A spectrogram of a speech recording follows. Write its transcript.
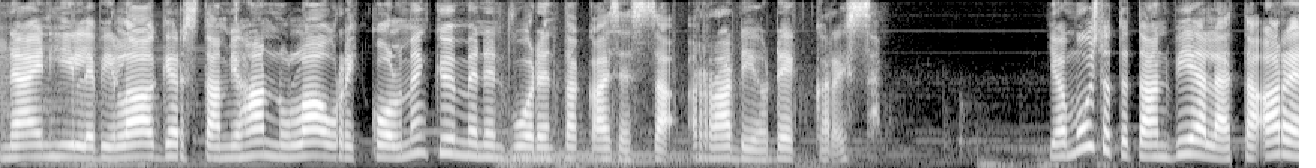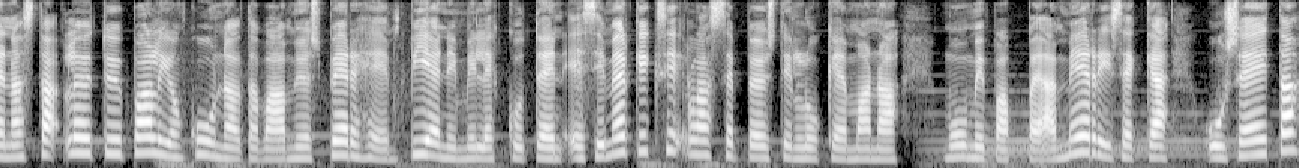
Näin Hillevi Lagerstam ja Hannu Lauri 30 vuoden takaisessa radiodekkarissa. Ja muistutetaan vielä, että Areenasta löytyy paljon kuunneltavaa myös perheen pienimmille, kuten esimerkiksi Lasse Pöystin lukemana Muumipappa ja Meri sekä useita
